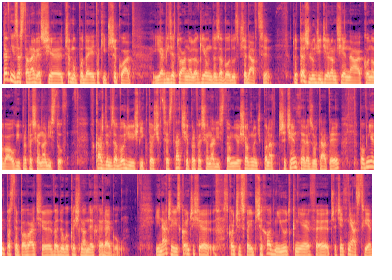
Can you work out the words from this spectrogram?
Pewnie zastanawiasz się, czemu podaję taki przykład. Ja widzę tu analogię do zawodu sprzedawcy. Tu też ludzie dzielą się na konowałów i profesjonalistów. W każdym zawodzie, jeśli ktoś chce stać się profesjonalistą i osiągnąć ponadprzeciętne rezultaty, powinien postępować e, według określonych reguł. Inaczej skończy się, skończy w swojej przychodni i utknie w e, przeciętniactwie.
